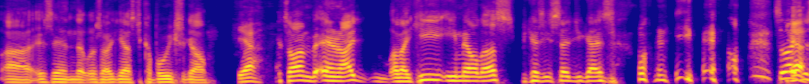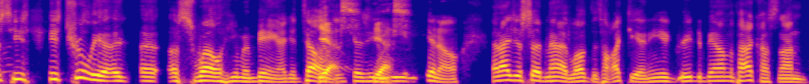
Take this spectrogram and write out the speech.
uh, is in, that was our guest a couple weeks ago. yeah, So I'm, and I like he emailed us because he said you guys want an email. So I just he's he's truly a, a, a swell human being. I can tell Yes, because he, yes. he- you know. And I just said, man, I'd love to talk to you, and he agreed to be on the podcast, and I'm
